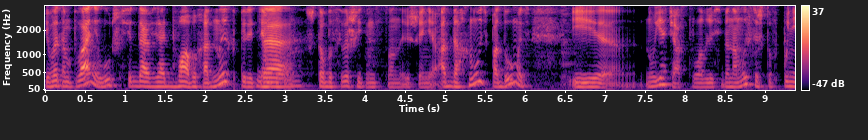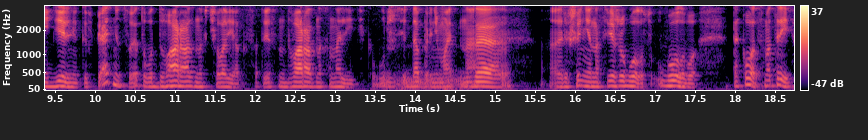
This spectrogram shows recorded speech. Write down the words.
и в этом плане лучше всегда взять два выходных перед тем, да. как, чтобы совершить инвестиционное решение, отдохнуть, подумать, и, ну, я часто ловлю себя на мысли, что в понедельник и в пятницу это вот два разных человека, соответственно, два разных аналитика. Лучше всегда принимать на да. решение на свежую голос, голову. Так вот, смотри,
